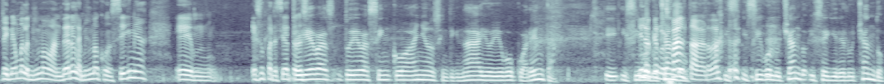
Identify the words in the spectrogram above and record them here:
teníamos la misma bandera, la misma consigna. eh, eso parecía Tú llevas, tú llevas cinco años indignada, yo llevo 40. Y, y sigo lo que nos falta, ¿verdad? Y, y sigo luchando y seguiré luchando.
